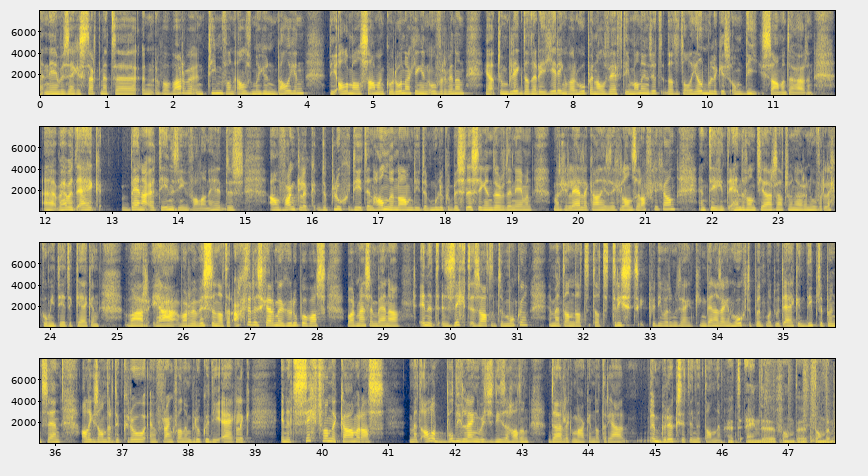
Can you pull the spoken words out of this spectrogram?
Uh, nee, we zijn gestart met uh, een, wat waren we, een team van 11 miljoen Belgen die allemaal samen corona gingen overwinnen. Ja, toen bleek dat een regering waar Hoop en al 15 man in zit, dat het al heel moeilijk is om die samen te houden. we hebben het eigenlijk bijna uiteen zien vallen. Hè. Dus aanvankelijk de ploeg die het in handen nam, die de moeilijke beslissingen durfde nemen, maar geleidelijk aan is de glans eraf gegaan. En tegen het einde van het jaar zaten we naar een overlegcomité te kijken waar, ja, waar we wisten dat er achter de schermen geroepen was, waar mensen bijna in het zicht zaten te mokken. En met dan dat, dat triest, ik weet niet wat ik moet zeggen, ik ging bijna zeggen hoogtepunt, maar het moet eigenlijk een dieptepunt zijn. Alexander de Croo en Frank van den Broeke, die eigenlijk in het zicht van de camera's met alle body language die ze hadden, duidelijk maken dat er ja, een breuk zit in de tandem. Het einde van de tandem.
